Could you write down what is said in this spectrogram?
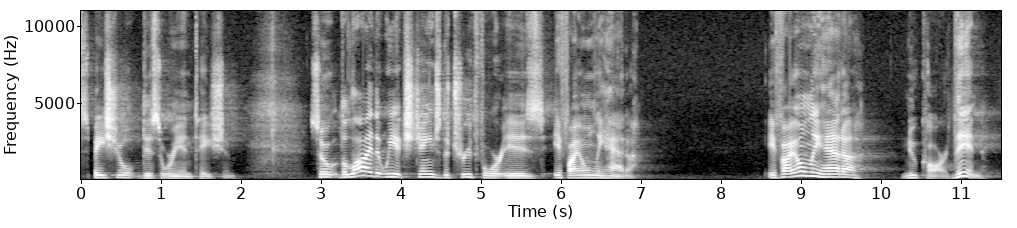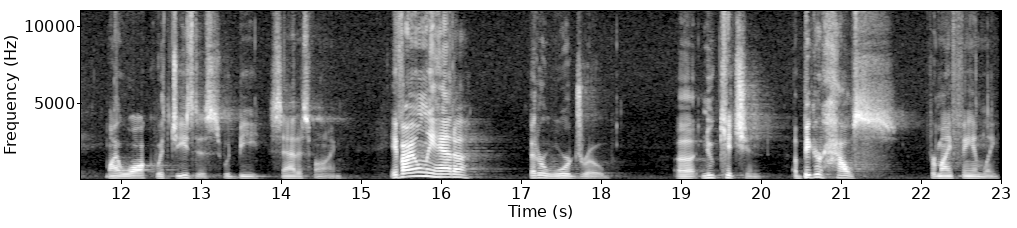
spatial disorientation. So, the lie that we exchange the truth for is if I only had a. If I only had a new car, then my walk with Jesus would be satisfying. If I only had a better wardrobe, a new kitchen, a bigger house for my family,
